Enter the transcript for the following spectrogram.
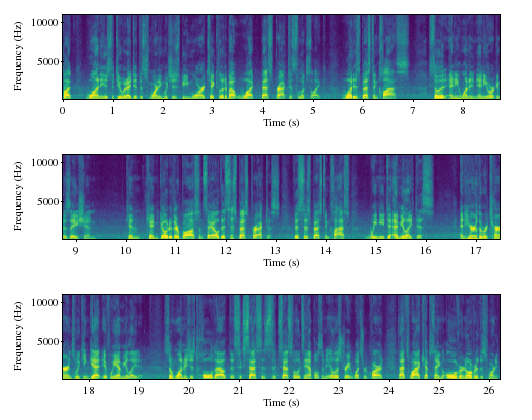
But one is to do what I did this morning, which is be more articulate about what best practice looks like. What is best in class? So that anyone in any organization can, can go to their boss and say, oh, this is best practice. This is best in class. We need to emulate this. And here are the returns we can get if we emulate it. So one is just hold out the successes, successful examples, and illustrate what's required. That's why I kept saying over and over this morning,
